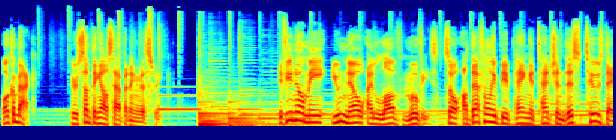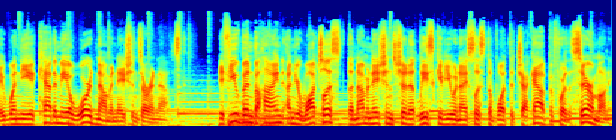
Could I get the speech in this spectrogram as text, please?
Welcome back. Here's something else happening this week. If you know me, you know I love movies, so I'll definitely be paying attention this Tuesday when the Academy Award nominations are announced. If you've been behind on your watch list, the nominations should at least give you a nice list of what to check out before the ceremony.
